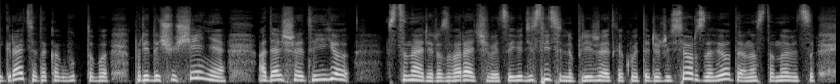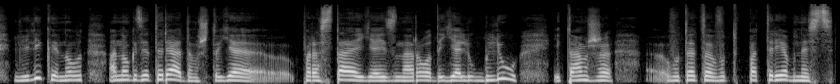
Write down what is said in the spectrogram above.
играть. Это как будто бы предощущение, а дальше это ее сценарий разворачивается. Ее действительно приезжает какой-то режиссер, зовет, и она становится великой. Но вот оно где-то рядом, что я простая, я из народа, я люблю. И там же э, вот эта вот потребность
